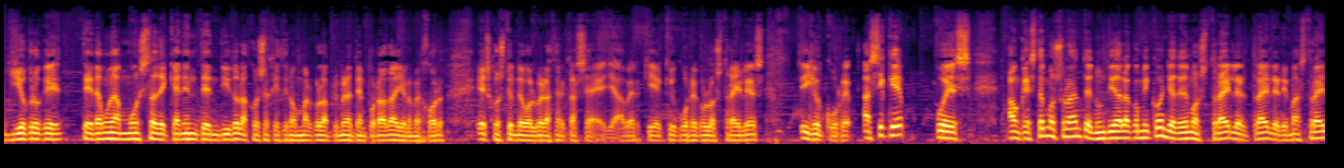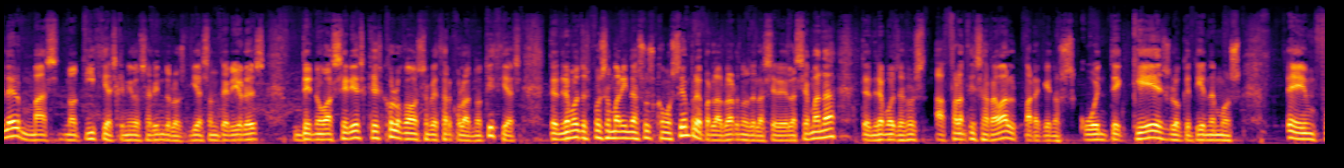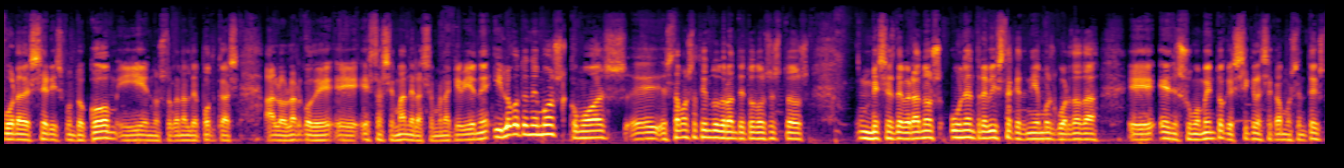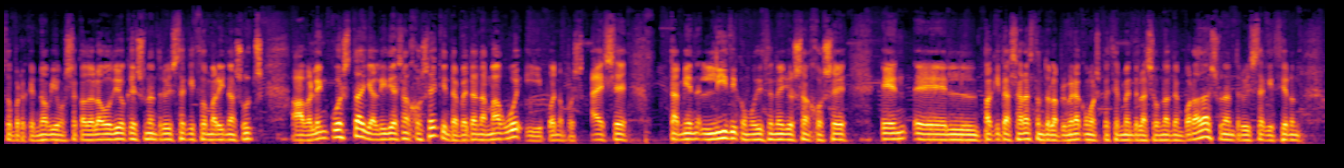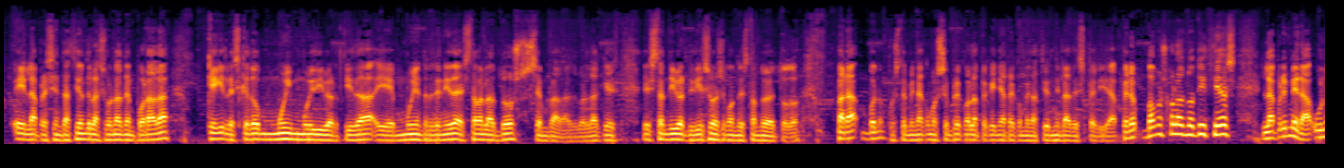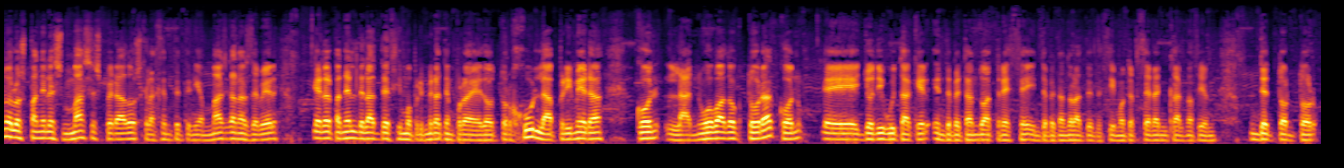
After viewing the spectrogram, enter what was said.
yo creo que te da una muestra de que han entendido las cosas que hicieron mal con la primera temporada y a lo mejor es cuestión de volver a acercarse a ella, a ver qué, qué ocurre con los trailers y qué ocurre. Así que pues aunque estemos solamente en un día de la Comic Con, ya tenemos tráiler, tráiler y más tráiler, más noticias que han ido saliendo los días anteriores de nuevas series, que es con lo que vamos a empezar con las noticias. Tendremos después a Marina Sus, como siempre, para hablarnos de la serie de la semana. Tendremos después a Francis Arrabal para que nos cuente qué es lo que tenemos en fuera de series.com y en nuestro canal de podcast a lo largo de eh, esta semana y la semana que viene. Y luego tenemos, como eh, estamos haciendo durante todos estos meses de veranos, una entrevista que teníamos guardada eh, en su momento, que sí que la sacamos en texto, pero que no habíamos sacado el audio, que es una entrevista que hizo Marina Such a Belén Cuesta y a Lidia San José, que interpretan a Magui, y bueno, pues a ese también Lidi, como dicen ellos, San José, en el Paquita Salas, tanto la primera como especialmente la segunda temporada. Es una entrevista que hicieron en la presentación de la segunda temporada, que les quedó muy, muy divertida, eh, muy entretenida. Estaban las dos sembradas, ¿verdad? Que están divertidísimas y contestando de todo. Para, bueno, pues termina como siempre con la pequeña recomendación y la despedida. Pero vamos con las noticias. La primera, uno de los paneles más esperados que la gente tenía más ganas de ver, era el panel de la decimoprimera temporada de Doctor Who, la primera con la nueva doctora, con eh, Jodie Whittaker interpretando a 13, interpretando la decimotercera encarnación de Doctor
